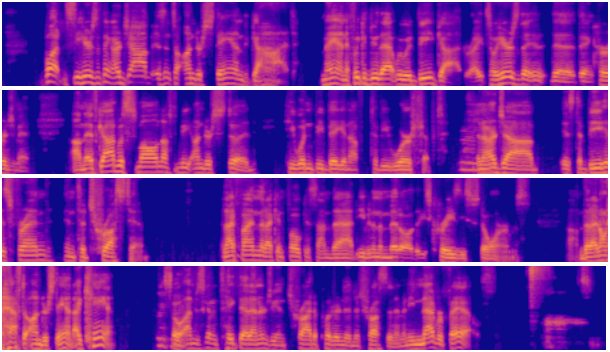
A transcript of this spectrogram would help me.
But see, here's the thing: our job isn't to understand God. Man, if we could do that, we would be God, right? So here's the the, the encouragement. Um, if God was small enough to be understood, he wouldn't be big enough to be worshiped. Mm. And our job is to be his friend and to trust him. And I find that I can focus on that even in the middle of these crazy storms um, that I don't have to understand. I can't. Mm-hmm. So I'm just going to take that energy and try to put it into trust in him. And he never fails. Oh,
